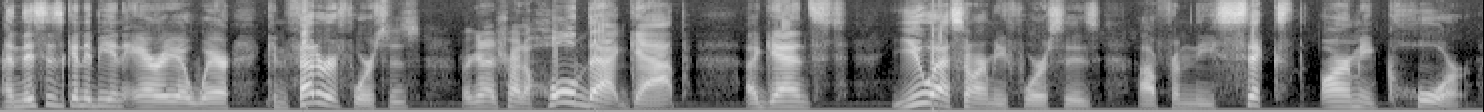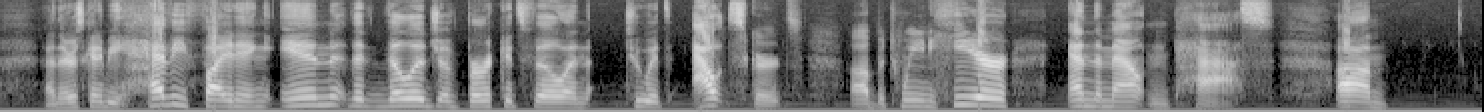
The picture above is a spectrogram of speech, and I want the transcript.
And this is going to be an area where Confederate forces are going to try to hold that gap against U.S. Army forces uh, from the 6th Army Corps. And there's going to be heavy fighting in the village of Burkittsville and to its outskirts uh, between here and the mountain pass. Um,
